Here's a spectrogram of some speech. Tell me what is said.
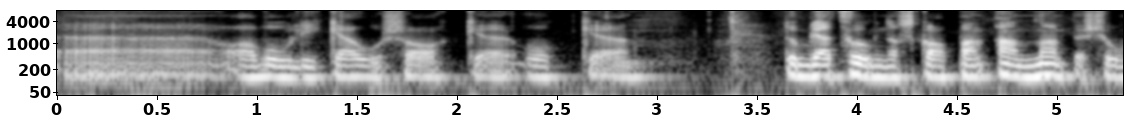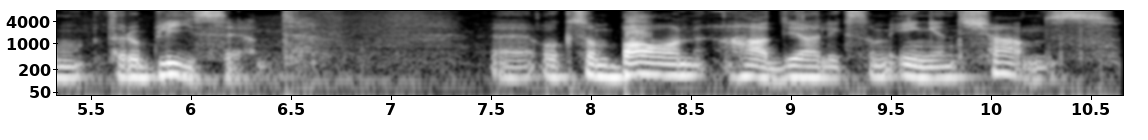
eh, av olika orsaker. Och eh, då blir jag tvungen att skapa en annan person för att bli sedd. Eh, och som barn hade jag liksom ingen chans.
